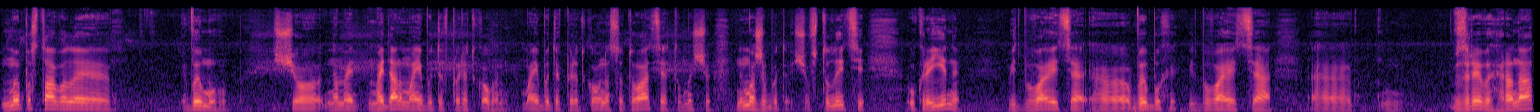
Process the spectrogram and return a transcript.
Ми поставили вимогу, що на Майдан має бути впорядкований. Має бути впорядкована ситуація, тому що не може бути, що в столиці України відбуваються е, вибухи, відбуваються е, взриви гранат.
